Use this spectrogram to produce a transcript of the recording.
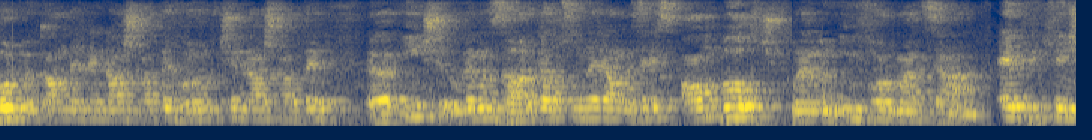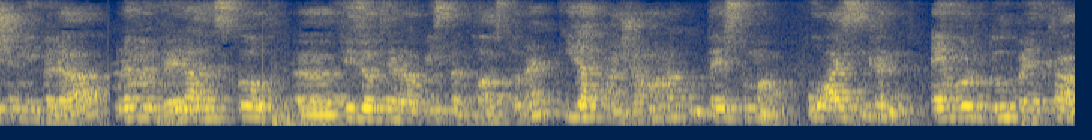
որ մկաններն են աշխատել, որոնք չեն աշխատել, ինչ ուրեմն զարգացումներ անես, այս ամբողջ ուրեմն ինֆորմացիան application-ի վրա, ուրեմն վերահսկող ֆիզիոթերապիստը փաստորեն իրական ժամանակում տեսում է։ Ու այսինքն, այն որ դու պետքա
